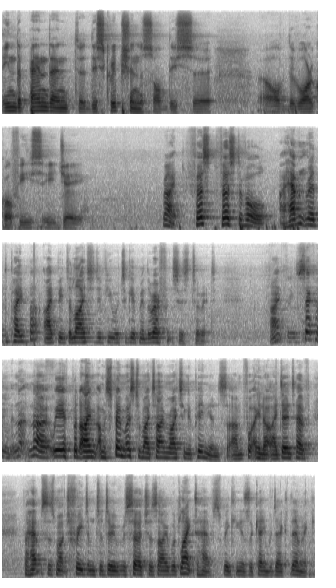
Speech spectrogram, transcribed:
independent uh, descriptions of this, uh, of the work of ECJ? Right. First, first of all, I haven't read the paper. I'd be delighted if you were to give me the references to it. Right. Second, no, no we, but I'm, I'm spend most of my time writing opinions. I'm, for, you know, I don't have perhaps as much freedom to do research as I would like to have, speaking as a Cambridge academic.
